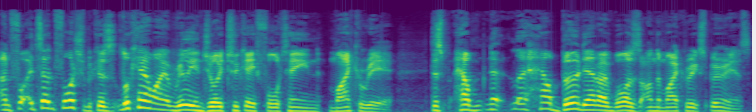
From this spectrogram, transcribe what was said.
it's unfortunate because look how I really enjoyed 2K14 my career. Just how how burned out I was on the career experience.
